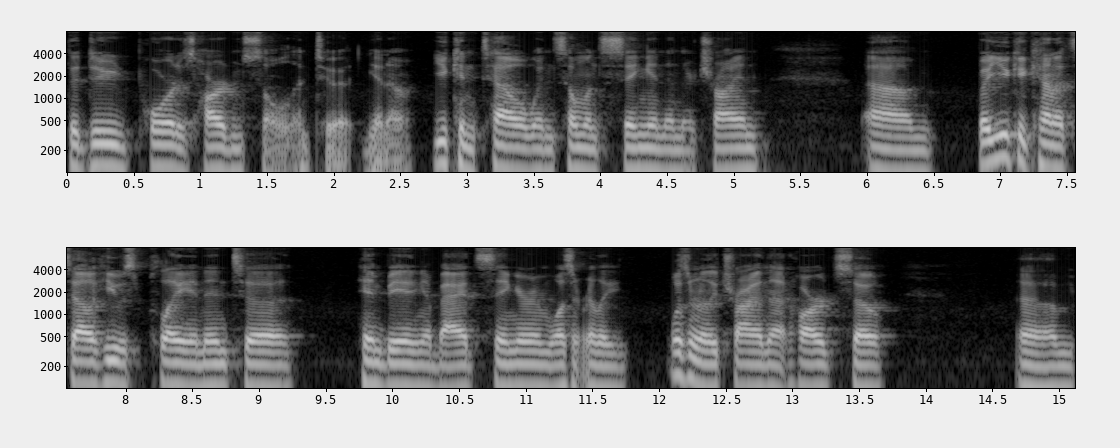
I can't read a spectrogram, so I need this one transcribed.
the dude poured his heart and soul into it. You know, you can tell when someone's singing and they're trying. Um, but you could kind of tell he was playing into him being a bad singer and wasn't really wasn't really trying that hard. So um,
